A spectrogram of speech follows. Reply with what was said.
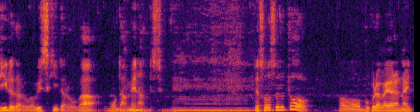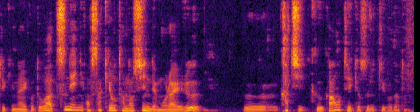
ビールだろうがウイスキーだろうが、もうダメなんですようね。んでそうすると、お僕らがやらないといけないことは、常にお酒を楽しんでもらえる、価値、空間を提供するということだと思う。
